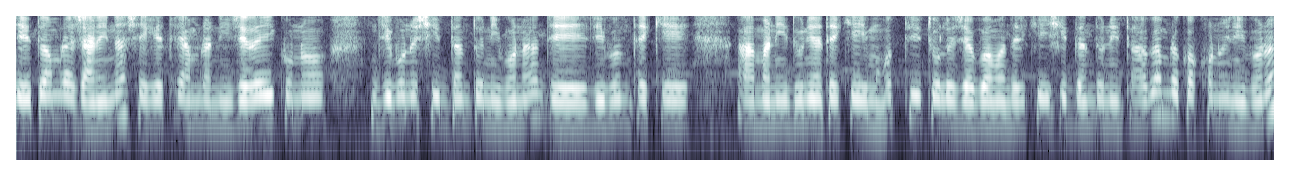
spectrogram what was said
যেহেতু আমরা জানি না, সেক্ষেত্রে আমরা নিজেরাই কোনো জীবনের সিদ্ধান্ত নিব না যে জীবন থেকে মানে দুনিয়া থেকে এই মুহূর্তে চলে যাব, আমাদেরকে এই সিদ্ধান্ত নিতে হবে, আমরা কখনোই নিব না।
